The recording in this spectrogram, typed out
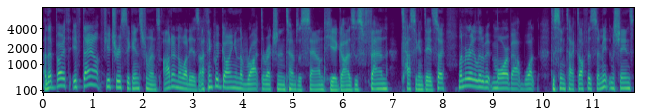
uh, they're both, if they aren't futuristic instruments, I don't know what is. I think we're going in the right direction in terms of sound here, guys. Is fantastic indeed. So let me read a little bit more about what the Syntakt offers. So meet the machines.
